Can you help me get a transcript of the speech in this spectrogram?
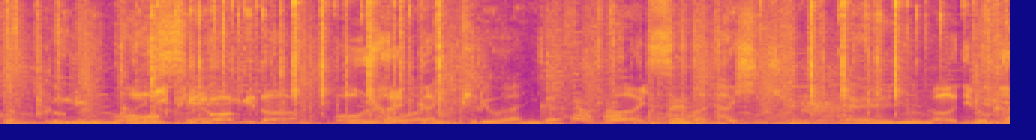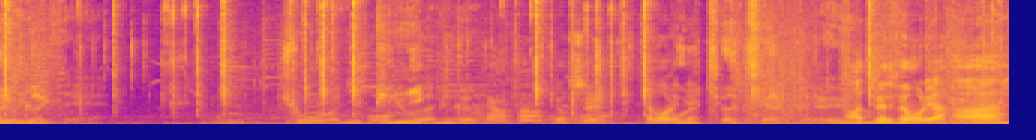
곧 금이 걸세. 필요합니다. 뭘 할까요? 조언이 필요한가? 말씀만 하시죠. 어디로 갈까요? 조언이 필요한가? 역시 처치할까요? 아 드레드 패멀이야? 아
